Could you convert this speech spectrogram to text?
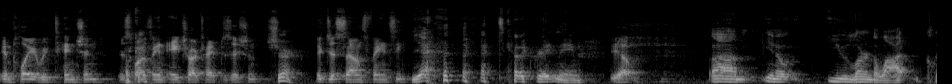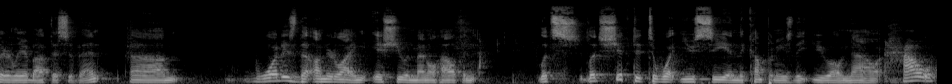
employee retention as far as like an HR type position. Sure. It just sounds fancy. Yeah, it's got a great name. Yep. You know, you learned a lot clearly about this event. Um, what is the underlying issue in mental health? And let's let's shift it to what you see in the companies that you own now. How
